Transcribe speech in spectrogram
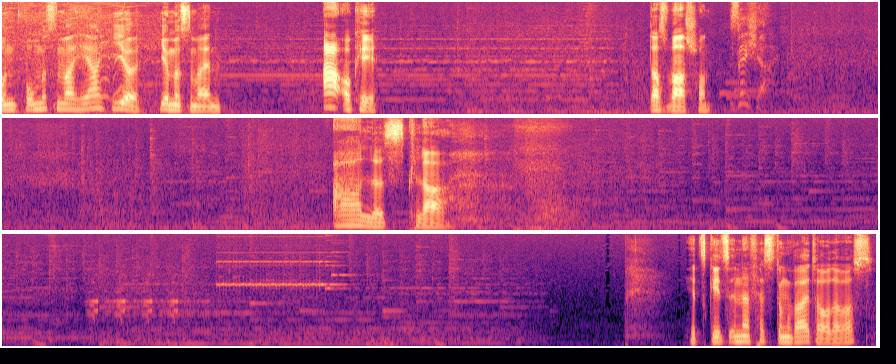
Und wo müssen wir her? Hier. Hier müssen wir hin. Ah, okay. Das war's schon. Sicher. Alles klar. Jetzt geht's in der Festung weiter, oder was?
